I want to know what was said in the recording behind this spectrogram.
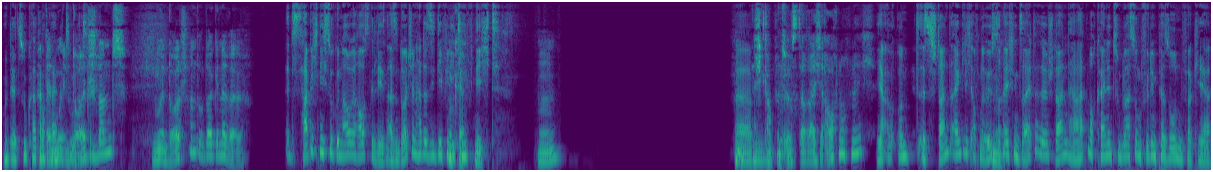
Und der Zug hat, hat noch keine nur in Zulassung. Deutschland? Nur in Deutschland oder generell? Das habe ich nicht so genau herausgelesen. Also in Deutschland hatte sie definitiv okay. nicht. Hm. Ähm, ich glaube in Österreich auch noch nicht. Ja, und es stand eigentlich auf einer hm. österreichischen Seite, stand, er hat noch keine Zulassung für den Personenverkehr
